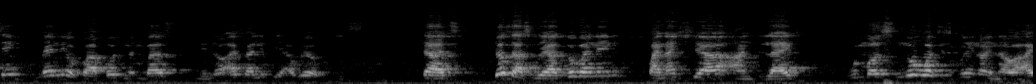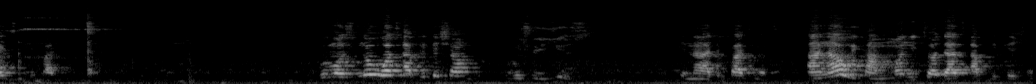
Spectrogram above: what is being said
think many of our board members may not actually be aware of this, that just as we are governing financial and like, we must know what is going on in our IT department we must know what application we should use in our department and how we can monitor that application.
